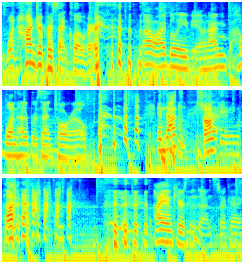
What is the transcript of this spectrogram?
100% clover Oh, I believe you, and I'm 100% Toro. and that's shocking I am Kirsten Dunst. Okay.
